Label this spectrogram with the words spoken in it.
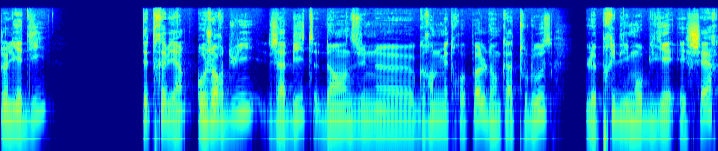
Je lui ai dit, c'est très bien. Aujourd'hui, j'habite dans une euh, grande métropole, donc à Toulouse. Le prix de l'immobilier est cher.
